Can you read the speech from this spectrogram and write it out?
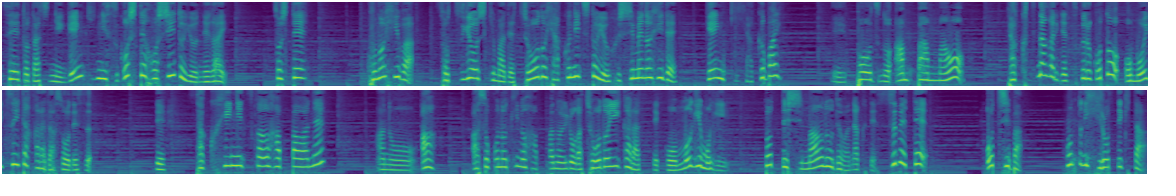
生徒たちに元気に過ごしてほしいという願い。そして、この日は卒業式までちょうど100日という節目の日で、元気100倍、えー、ポーズのアンパンマンを100つながりで作ることを思いついたからだそうです。で、作品に使う葉っぱはね、あのー、あ、あそこの木の葉っぱの色がちょうどいいからってこう、もぎもぎ取ってしまうのではなくて、すべて落ち葉、本当に拾ってきた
